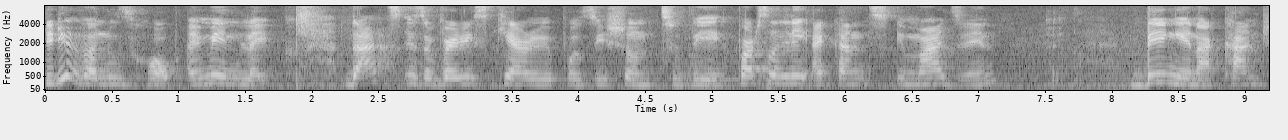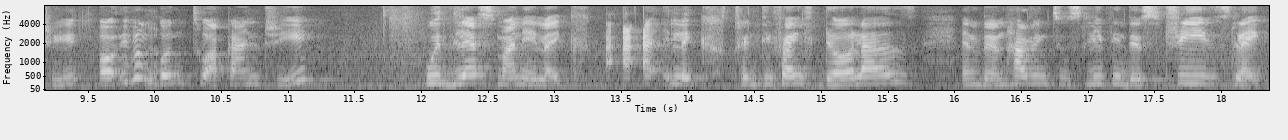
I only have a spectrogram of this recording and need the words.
Did you ever lose hope? I mean, like that is a very scary position to be. Personally, I can't imagine being in a country or even going to a country with less money, like I, I, like twenty five dollars, and then having to sleep in the streets, like.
